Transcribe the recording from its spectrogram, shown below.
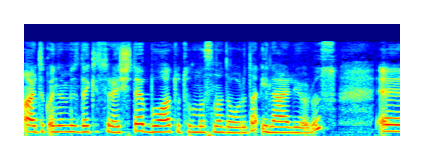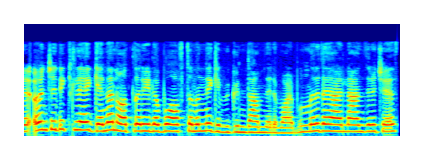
artık önümüzdeki süreçte boğa tutulmasına doğru da ilerliyoruz. Ee, öncelikle genel hatlarıyla bu haftanın ne gibi gündemleri var bunları değerlendireceğiz.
